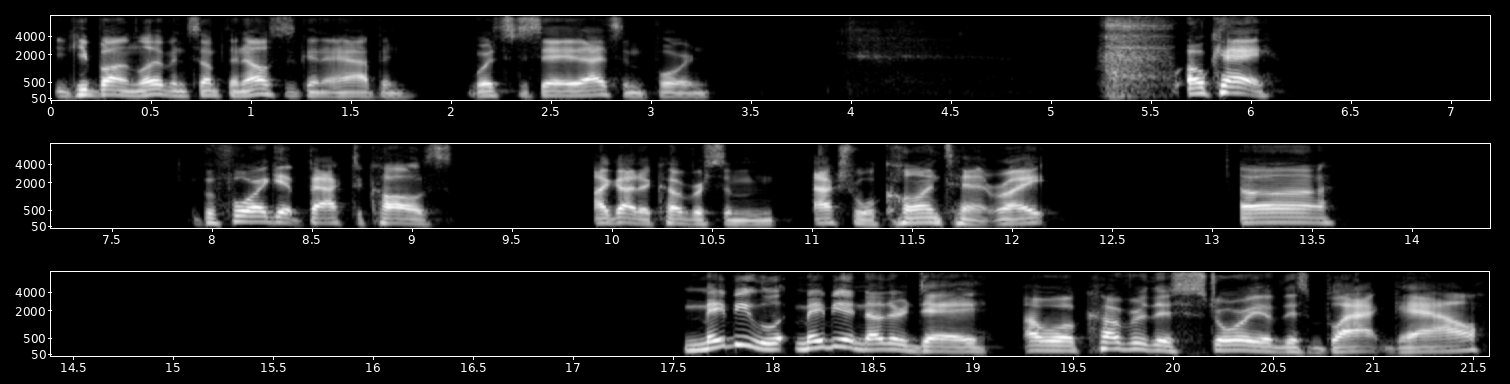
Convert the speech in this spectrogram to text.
you keep on living, something else is going to happen. What's to say that's important? okay. Before I get back to calls, I got to cover some actual content, right? Uh, maybe maybe another day I will cover this story of this black gal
